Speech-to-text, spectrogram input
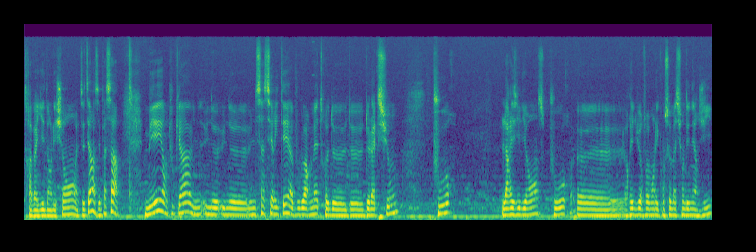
travailler dans les champs, etc. C'est pas ça. Mais en tout cas, une, une, une, sincérité à vouloir mettre de, de, de l'action pour la résilience, pour réduire vraiment les consommations d'énergie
